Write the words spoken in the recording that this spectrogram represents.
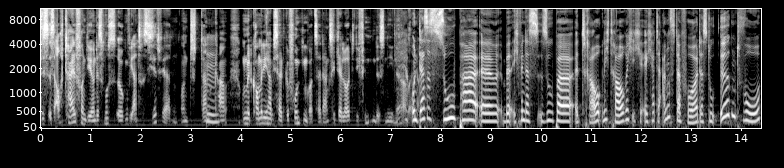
das ist auch Teil von dir und das muss irgendwie adressiert werden. Und dann mhm. kam, und mit Comedy habe ich es halt gefunden, Gott sei Dank. Es gibt ja Leute, die finden das nie. Ne? Aber und ja. das ist super, äh, ich finde das super äh, traurig, nicht traurig, ich, ich hatte Angst davor, dass du irgendwo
